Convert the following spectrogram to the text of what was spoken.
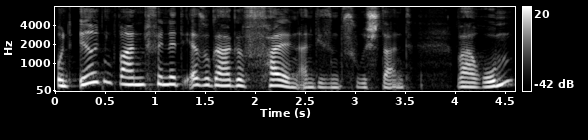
Und irgendwann findet er sogar Gefallen an diesem Zustand. Warum?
